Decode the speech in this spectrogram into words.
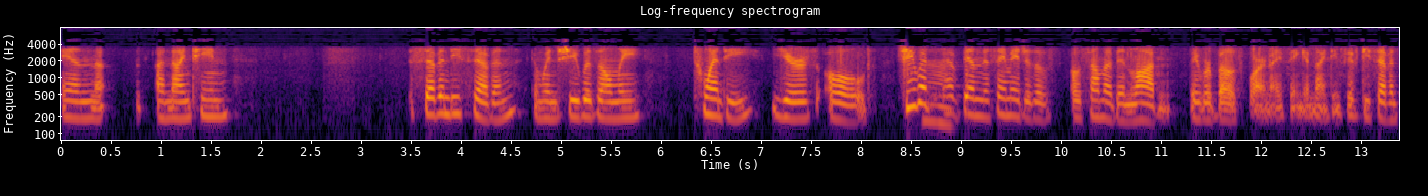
in uh, 1977 when she was only 20 years old. She would Hmm. have been the same age as Os- Osama bin Laden. They were both born, I think, in 1957.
